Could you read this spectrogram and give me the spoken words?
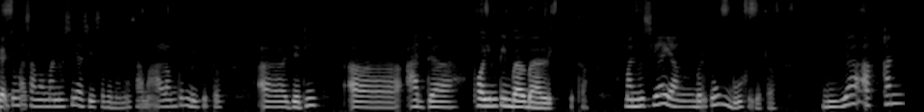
gak cuma sama manusia sih sebenarnya sama alam pun begitu. Uh, jadi uh, ada poin timbal balik gitu. Manusia yang bertumbuh gitu dia akan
